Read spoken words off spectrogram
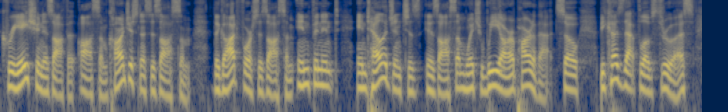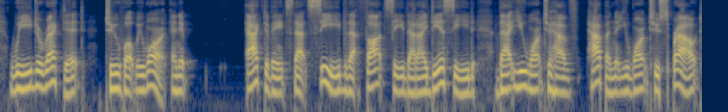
Creation is awesome. Consciousness is awesome. The God force is awesome. Infinite intelligence is, is awesome, which we are a part of that. So, because that flows through us, we direct it to what we want. And it activates that seed, that thought seed, that idea seed that you want to have happen, that you want to sprout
